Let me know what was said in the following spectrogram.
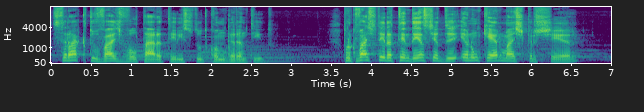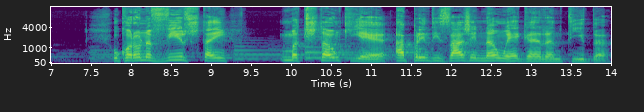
será que tu vais voltar a ter isso tudo como garantido? Porque vais ter a tendência de eu não quero mais crescer. O coronavírus tem uma questão que é a aprendizagem não é garantida.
